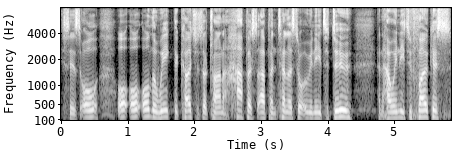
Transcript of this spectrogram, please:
He says, all, all, all the week, the coaches are trying to hype us up and tell us what we need to do and how we need to focus.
